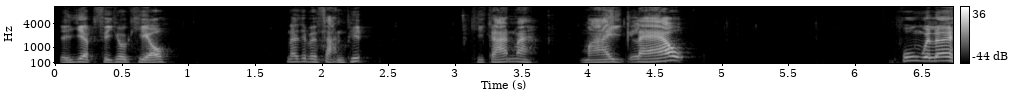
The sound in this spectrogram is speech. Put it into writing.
อย่าเหยียบสีเขียวๆ น่าจะเป็นสารพิษ คีย์การ์ดมา มาอีกแล้ว พุ่งไปเลย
